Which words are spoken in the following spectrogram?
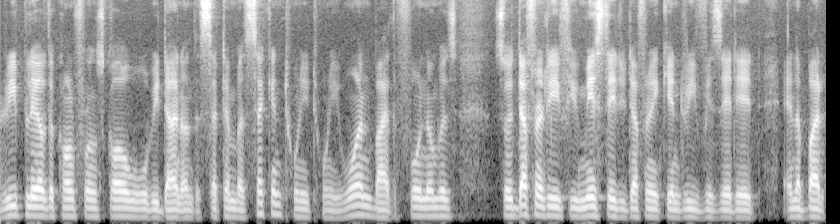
replay of the conference call will be done on the September 2nd, 2021 by the phone numbers. So definitely, if you missed it, you definitely can revisit it. And but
